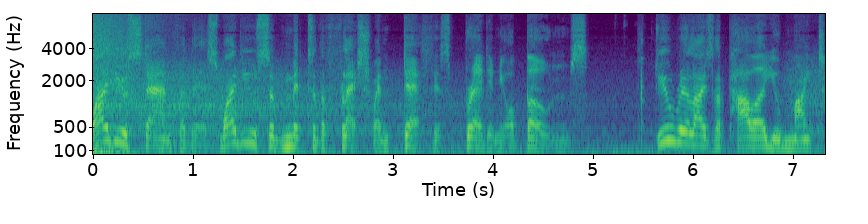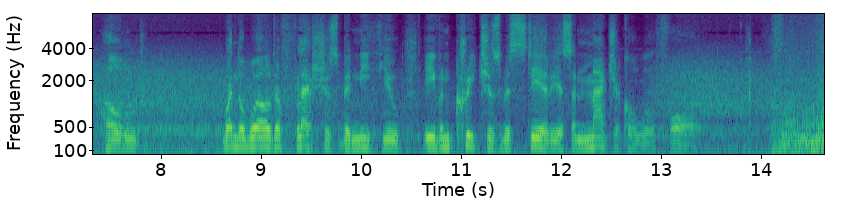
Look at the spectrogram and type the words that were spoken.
Why do you stand for this? Why do you submit to the flesh when death is bred in your bones? Do you realize the power you might hold? When the world of flesh is beneath you, even creatures mysterious and magical will fall.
